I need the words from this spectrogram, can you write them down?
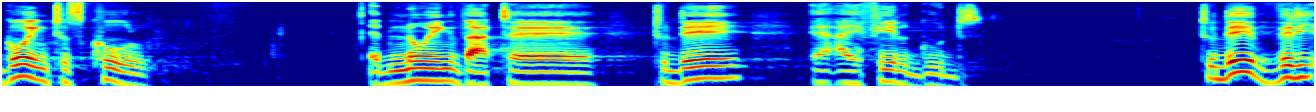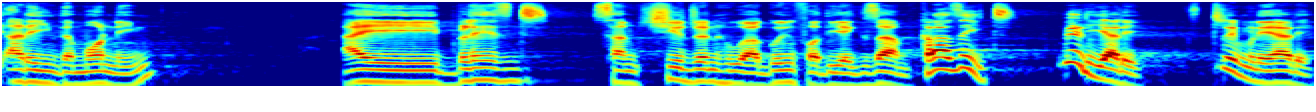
going to school and knowing that uh, today uh, I feel good. Today, very early in the morning, I blessed some children who are going for the exam. Class 8, very early, extremely early.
